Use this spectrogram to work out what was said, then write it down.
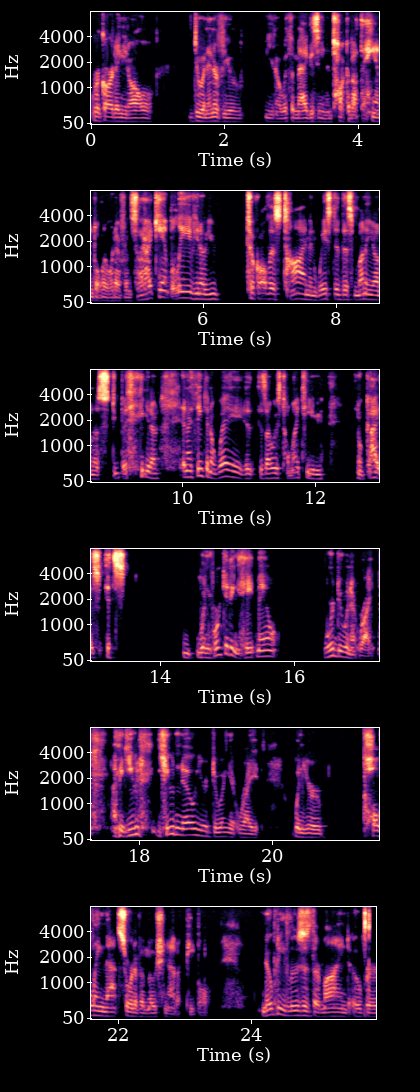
regarding, you know, I'll do an interview, you know, with a magazine and talk about the handle or whatever and say, I can't believe, you know, you took all this time and wasted this money on a stupid, you know. And I think in a way, as I always tell my team, you know, guys, it's when we're getting hate mail, we're doing it right. I mean, you you know you're doing it right when you're pulling that sort of emotion out of people. Nobody loses their mind over,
